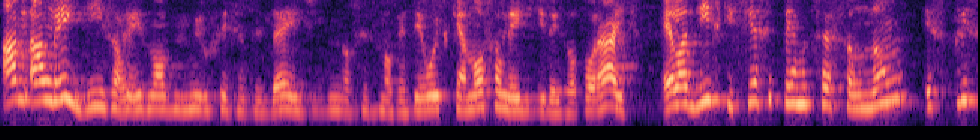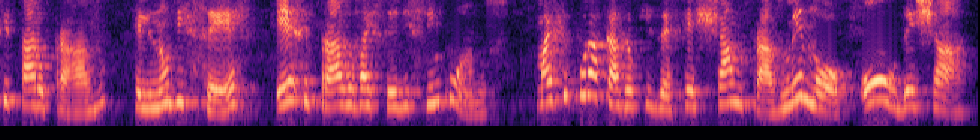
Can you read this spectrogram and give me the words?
A, a lei diz, a Lei 9.610 de 1998, que é a nossa lei de direitos autorais, ela diz que se esse termo de sessão não explicitar o prazo, ele não disser, esse prazo vai ser de cinco anos. Mas se por acaso eu quiser fechar um prazo menor ou deixar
